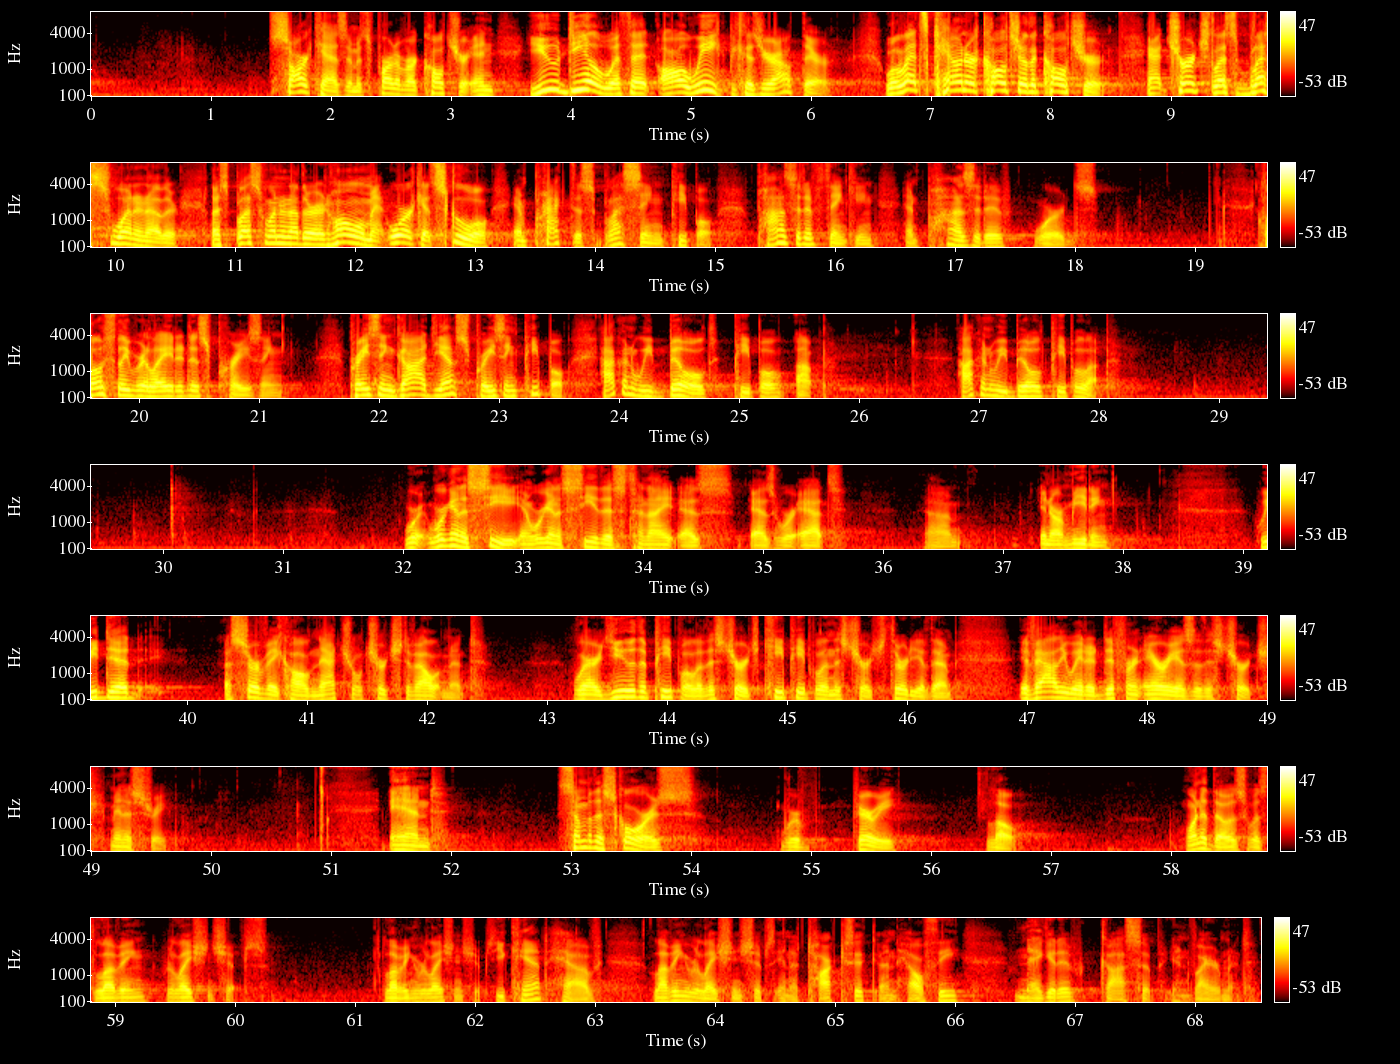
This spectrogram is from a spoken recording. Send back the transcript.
Sarcasm, it's part of our culture. And you deal with it all week because you're out there. Well, let's counterculture the culture. At church, let's bless one another. Let's bless one another at home, at work, at school, and practice blessing people. Positive thinking and positive words. Closely related is praising. Praising God, yes, praising people. How can we build people up? How can we build people up? We're, we're going to see, and we're going to see this tonight as, as we're at um, in our meeting. We did a survey called Natural Church Development, where you, the people of this church, key people in this church, 30 of them, evaluated different areas of this church ministry. And some of the scores were very low. One of those was loving relationships. Loving relationships. You can't have loving relationships in a toxic, unhealthy, negative, gossip environment.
